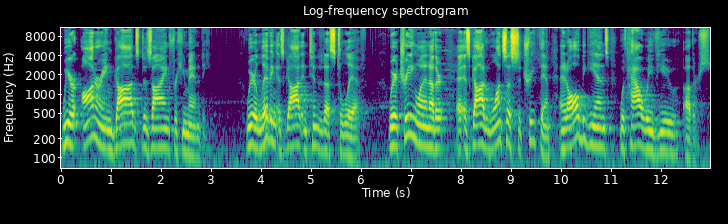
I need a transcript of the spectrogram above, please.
we are honoring God's design for humanity. We are living as God intended us to live. We are treating one another as God wants us to treat them. And it all begins with how we view others.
